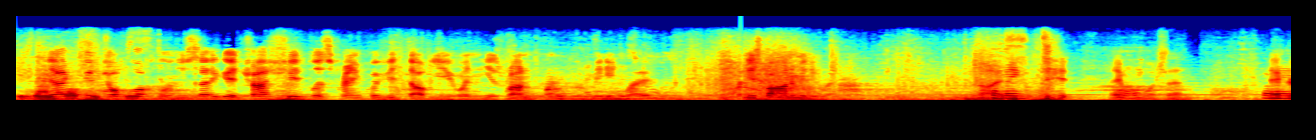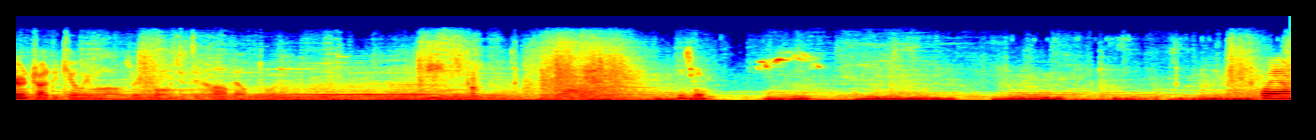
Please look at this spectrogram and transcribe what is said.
He's going Yeah, Foxy. good job, Lachlan. You're so good. Try to shoot Blitzcrank with your W when he's run in front of the minion wave. When he's behind a minion wave. Nice. Did anyone watch that? I mean, Ekron tried to kill me while I was recalling, just did half health to him. me too. Wow.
